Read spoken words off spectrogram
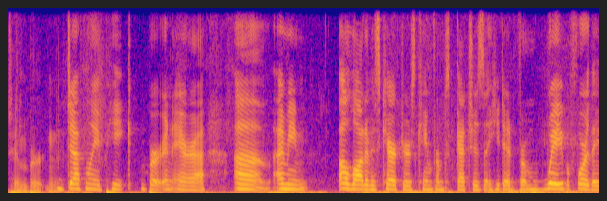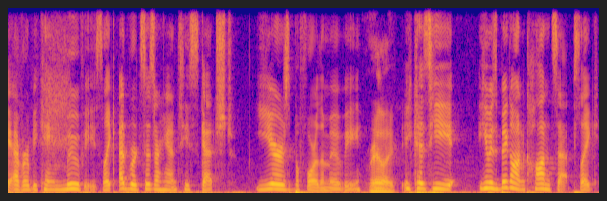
Tim Burton. definitely peak Burton era. Um, I mean, a lot of his characters came from sketches that he did from way before they ever became movies. Like Edward Scissorhands, he sketched years before the movie Really? because he he was big on concepts. Like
